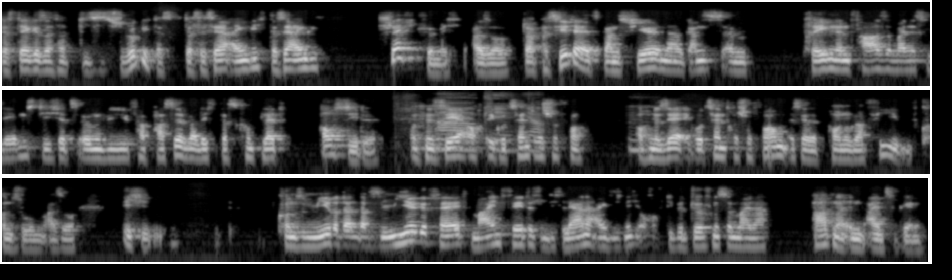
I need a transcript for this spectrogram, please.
Dass der gesagt hat, das ist wirklich, das, das ist ja eigentlich, das ist ja eigentlich schlecht für mich. Also da passiert ja jetzt ganz viel in einer ganz ähm, prägenden Phase meines Lebens, die ich jetzt irgendwie verpasse, weil ich das komplett aussiedel. Und eine ah, sehr auch egozentrische ja. Form, mhm. auch eine sehr egozentrische Form ist ja Pornografiekonsum. Also ich konsumiere dann, das mir gefällt, mein Fetisch und ich lerne eigentlich nicht auch auf die Bedürfnisse meiner PartnerInnen einzugehen.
